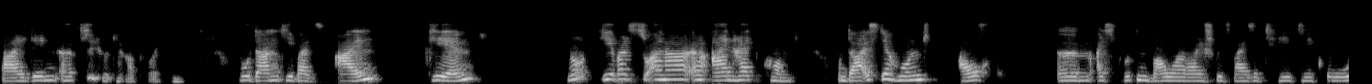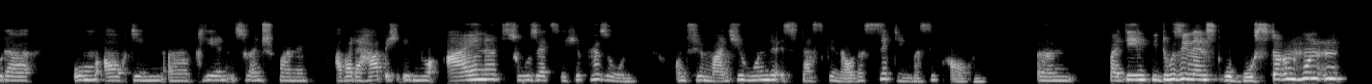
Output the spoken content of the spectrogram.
bei den äh, Psychotherapeuten, wo dann jeweils ein Klient ne, jeweils zu einer äh, Einheit kommt. Und da ist der Hund auch ähm, als Brückenbauer beispielsweise tätig oder um auch den äh, Klienten zu entspannen. Aber da habe ich eben nur eine zusätzliche Person. Und für manche Hunde ist das genau das Setting, was sie brauchen. Ähm, bei den, wie du sie nennst, robusteren Hunden,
